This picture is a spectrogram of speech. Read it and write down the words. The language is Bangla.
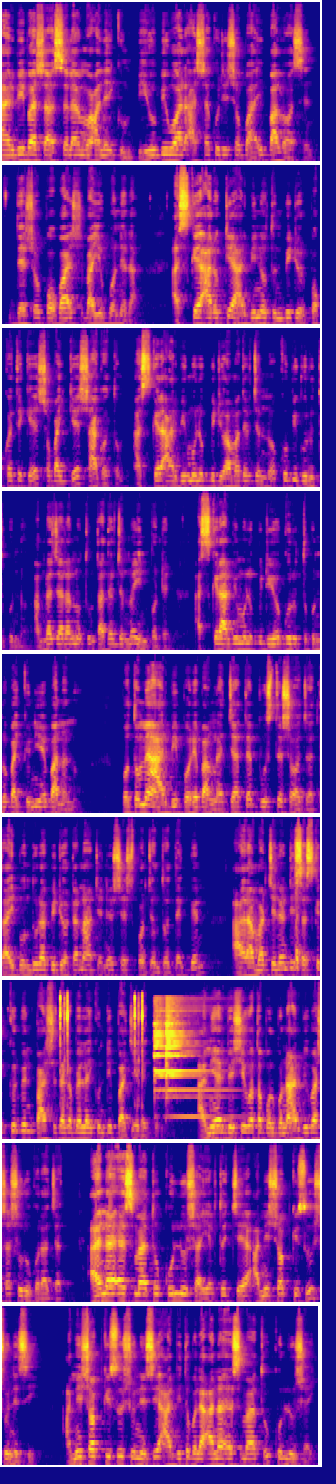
আরবি ভাষা, আসসালামু আলাইকুম। প্রিয় বিওয়ার আশা করি সবাই ভালো আছেন। দেশ প্রবাস বায়ু বোনেরা, আজকে আর একটি আরবি নতুন ভিডিওর পক্ষ থেকে সবাইকে স্বাগতম। আজকের আরবিমূলক ভিডিও আমাদের জন্য খুবই গুরুত্বপূর্ণ। আমরা যারা নতুন, তাদের জন্য ইম্পর্টেন্ট আজকের আরবিমূলক ভিডিও গুরুত্বপূর্ণ বাক্য নিয়ে বানানো। প্রথমে আরবি পরে বাংলা, যাতে বুঝতে সহজ হয়। তাই বন্ধুরা, ভিডিওটা না টেনে শেষ পর্যন্ত দেখবেন। আর আমার চ্যানেলটি সাবস্ক্রাইব করবেন, পাশে থাকা বেল আইকনটি বাজিয়ে রাখবেন। আমি আর বেশি কথা বলব না, আরবি ভাষা শুরু করা যাক। আয়না এসমাতু কুল্লু শাইয়ের তুচ্ছে, আমি সব কিছু শুনেছি। আমি সব কিছু শুনেছি আরবিতে বলে আনা এসমাতু কুল্লু শাই।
